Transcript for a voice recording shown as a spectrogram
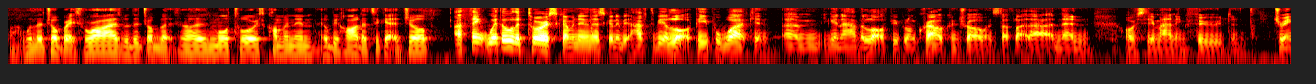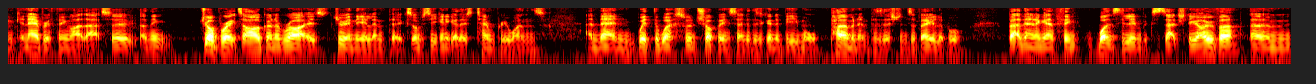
Like, will the job rates rise? Will the job rates rise? More tourists coming in, it'll be harder to get a job. I think with all the tourists coming in, there's going to be, have to be a lot of people working. Um, you're going to have a lot of people on crowd control and stuff like that, and then obviously manning food and drink and everything like that. So I think job rates are going to rise during the Olympics. Obviously, you're going to get those temporary ones, and then with the Westwood Shopping Centre, there's going to be more permanent positions available. But then again, I think once the Olympics is actually over, um,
